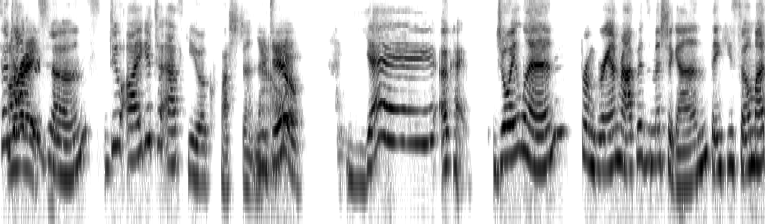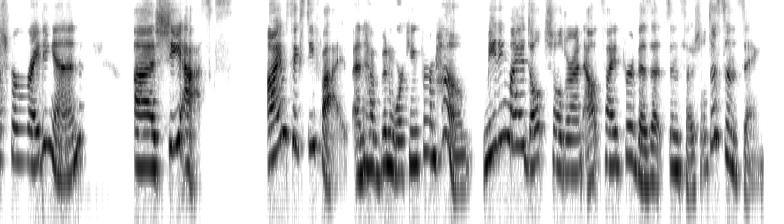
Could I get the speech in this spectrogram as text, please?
So, All Dr. right. Jones, do I get to ask you a question now? You do. Yay. Okay. Joy Lynn from Grand Rapids, Michigan. Thank you so much for writing in. Uh, she asks I'm 65 and have been working from home, meeting my adult children outside for visits and social distancing.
